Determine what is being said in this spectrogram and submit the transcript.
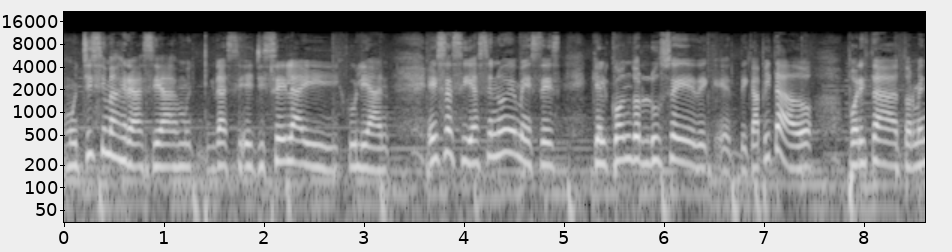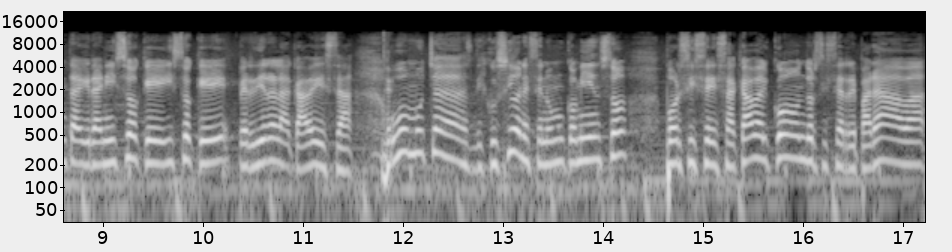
Muchísimas gracias, gracias, Gisela y Julián. Es así, hace nueve meses que el cóndor luce eh, decapitado por esta tormenta de granizo que hizo que perdiera la cabeza. Hubo muchas discusiones en un comienzo por si se sacaba el cóndor, si se reparaba.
